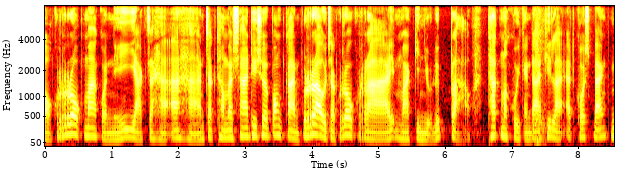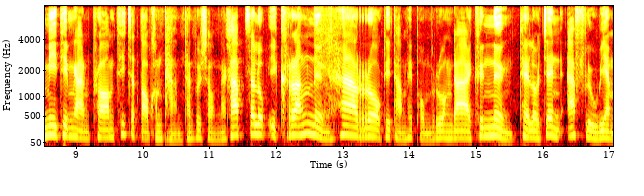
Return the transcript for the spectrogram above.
บอกโรคมากกว่านี้ อยากจะหาอาหารจากธรรมชาติที่ช่วยป้องกัน เราจากโรคร้ายมากินอยู่หรือเปล่าปล่า ทักมาคุยกันได้ที่ Line at Coach Bank มีทีมงานพร้อมที่จะตอบคำถามท่านผู้ชมนะครับ สรุปอีกครั้งหนึ่ง 5 โรคที่ทำให้ผมร่วงได้คือ 1. เทโลเจนแอฟลูเวียม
